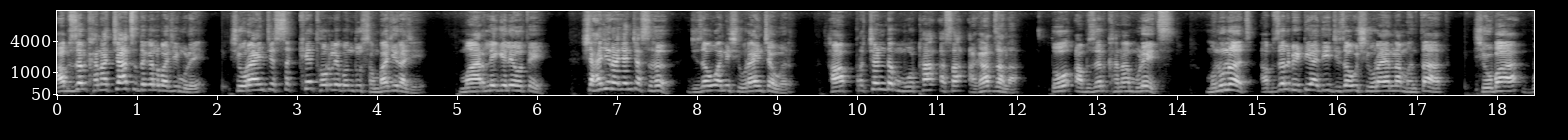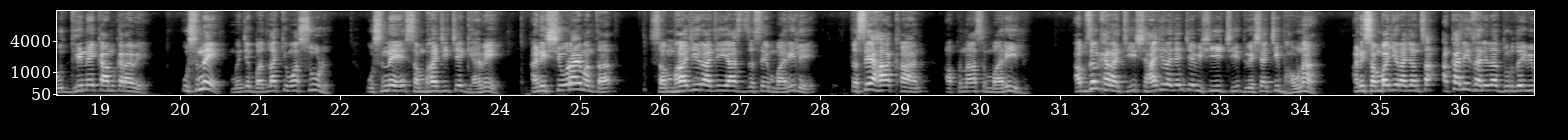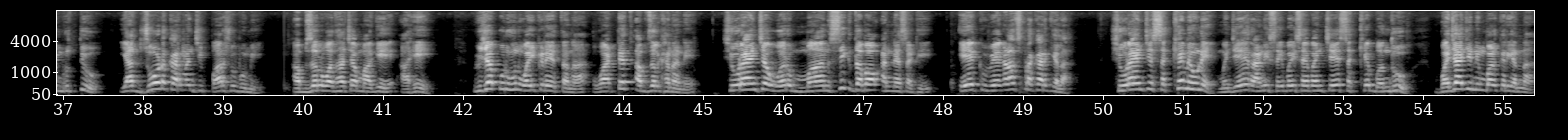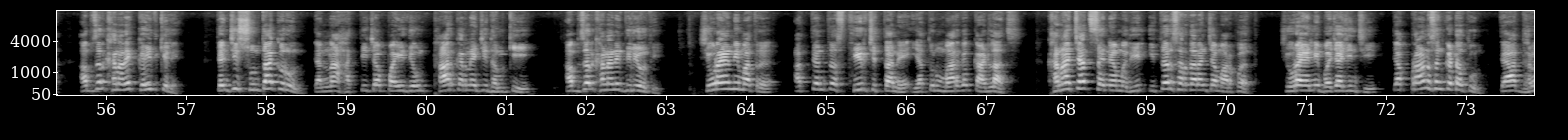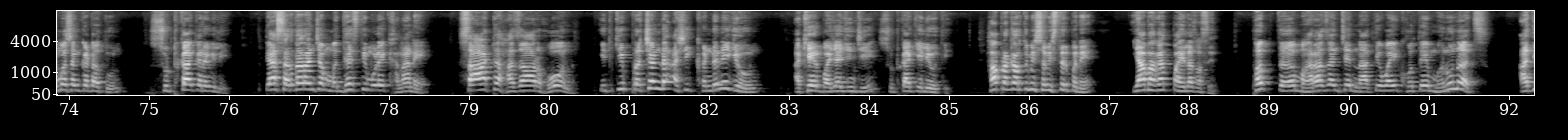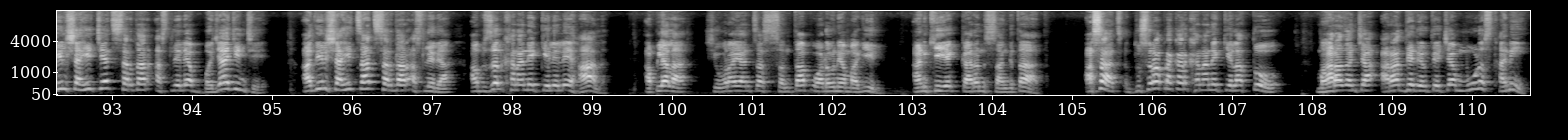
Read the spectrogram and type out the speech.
अफजल खानाच्याच दगलबाजीमुळे शिवरायांचे सख्खे थोरले बंधू संभाजीराजे मारले गेले होते. शहाजीराजांच्या सह जिजाऊ आणि शिवरायांच्यावर हा प्रचंड मोठा असा आघात झाला. तो अफजलखानामुळेच. म्हणूनच अफजल भेटी आधी जिजाऊ शिवरायांना म्हणतात शिवबा बुद्धीने काम करावे. उसने म्हणजे बदला किंवा सूड उसने संभाजीचे घ्यावे. आणि शिवराय म्हणतात संभाजीराजे यास जसे मारिले तसे हा खान आपणास मारील. अफजल खानाची शहाजीराजांच्या विषयीची द्वेषाची भावना आणि संभाजीराजांचा अकाली झालेला दुर्दैवी मृत्यू या जोड कारणांची पार्श्वभूमी अफजल वधाच्या मागे आहे. विजापूरहून वाईकडे येताना वाटेत अफजल खानाने शिवरायांच्या वर मानसिक दबाव आणण्यासाठी एक वेगळाच प्रकार केला. शिवरायांचे सख्खे मेहुणे म्हणजे राणी सईबाई साहेबांचे सख्खे बंधू बजाजी निंबाळकर यांना अफजल खानाने कैद केले. त्यांची सुनता करून त्यांना हत्तीच्या पायी देऊन ठार करण्याची धमकी अफजल खानाने दिली होती. शिवरायांनी मात्र अत्यंत स्थिर चित्ताने यातून मार्ग काढलाच. खानाच्याच सैन्यामधील इतर सरदारांच्या मार्फत शिवरायांनी बजाजींची त्या प्राणसंकटातून त्या धर्मसंकटातून सुटका करविली. त्या सरदारांच्या मध्यस्थीमुळे खानाने साठ हजार होन इतकी प्रचंड अशी खंडणी घेऊन अखेर बजाजींची सुटका केली होती. हा प्रकार तुम्ही सविस्तरपणे या भागात पाहिलाच असेल. फक्त महाराजांचे नातेवाईक होते म्हणूनच आदिलशाहीचेच सरदार असलेल्या बजाजींचे आदिलशाहीचाच सरदार असलेल्या अफजल खानाने केलेले हाल आपल्याला शिवरायांचा संताप वाढवण्यामागील आणखी एक कारण सांगतात. असाच दुसरा प्रकार खानाने केला तो महाराजांच्या आराध्य देवतेच्या मूळ स्थानी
